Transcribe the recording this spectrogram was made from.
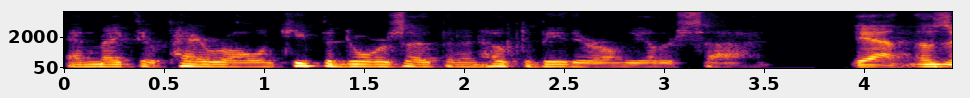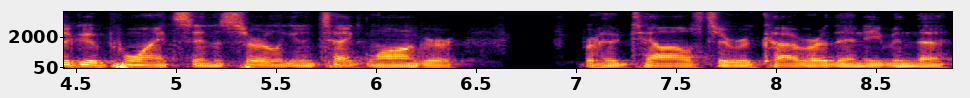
and make their payroll and keep the doors open and hope to be there on the other side. Yeah, those are good points, and it's certainly going to take longer for hotels to recover than even the,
